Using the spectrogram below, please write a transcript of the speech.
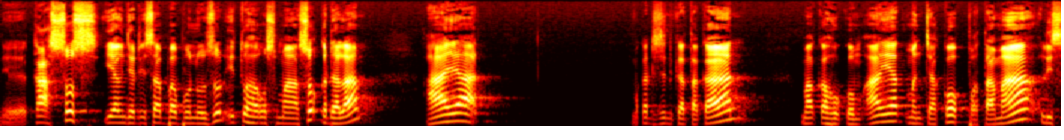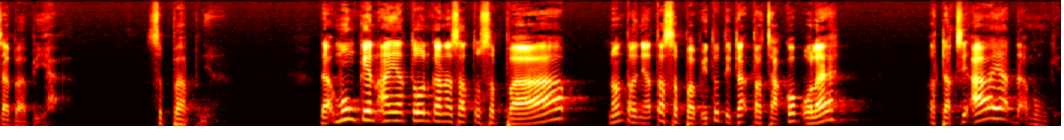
ya, kasus yang jadi sababun nuzul itu harus masuk ke dalam ayat maka di sini dikatakan maka hukum ayat mencakup pertama lisababiha. Sebabnya. Tidak mungkin ayat turun karena satu sebab, non ternyata sebab itu tidak tercakup oleh redaksi ayat, tidak mungkin.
